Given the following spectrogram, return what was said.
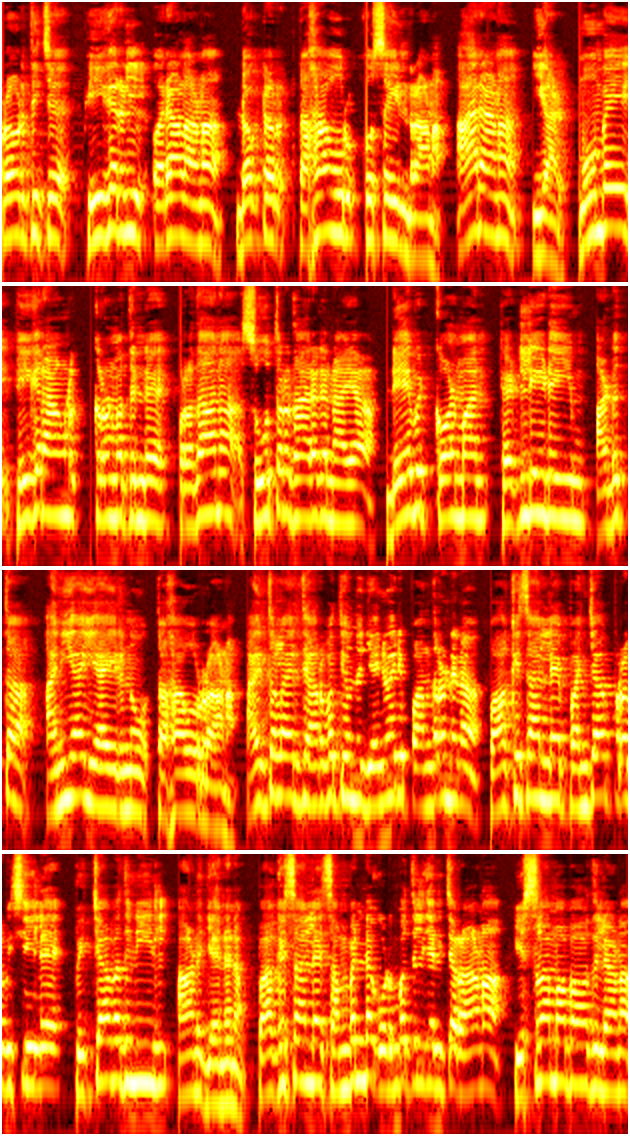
പ്രവർത്തിച്ച് ഭീകരിൽ ഒരാളാണ് ഡോക്ടർ തഹാവൂർ ഹുസൈൻ റാണ. ആരാണ് ഇയാൾ? മുംബൈ ഭീകരാക്രമണത്തിന്റെ പ്രധാന സൂത്രധാരകനായ ഡേവിഡ് കോൾമാൻ ഹെഡ്ലിയുടെയും അടുത്ത അനുയായിയായിരുന്നു തഹാവൂർ റാണ. ആയിരത്തി തൊള്ളായിരത്തി അറുപത്തിയൊന്ന് ജനുവരി പന്ത്രണ്ടിന് പാകിസ്ഥാനിലെ പഞ്ചാബ് പ്രവിശ്യയിലെ പിച്ചാവദിനിയിൽ ആണ് ജനനം. പാകിസ്ഥാനിലെ സമ്പന്ന കുടുംബത്തിൽ ജനിച്ച റാണ ഇസ്ലാമാബാദിലാണ്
